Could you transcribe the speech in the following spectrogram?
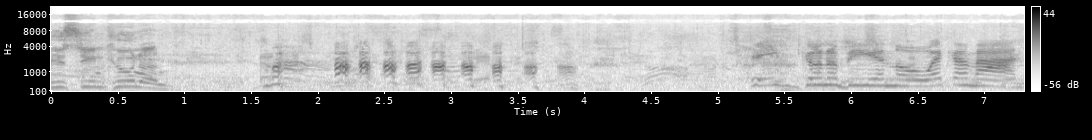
you seen Cynon? He's gonna be in the Wicker Man.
